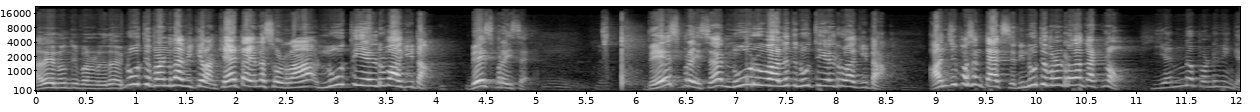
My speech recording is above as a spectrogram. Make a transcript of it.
அதே நூற்றி பன்னெண்டுக்கு தான் நூற்றி பன்னெண்டு தான் விற்கிறான் கேட்டால் என்ன சொல்கிறான் நூற்றி ஏழு ரூபா ஆக்கிட்டான். பேஸ் ப்ரைஸை பேஸ் ப்ரைஸை நூறுரூவாலேருந்து நூற்றி ஏழு ரூபா ஆக்கிட்டான். அஞ்சு பர்சன்ட் டேக்ஸ் நீ நூற்றி பன்னெண்டு ரூபா தான் கட்டணும். என்ன பண்ணுவீங்க?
